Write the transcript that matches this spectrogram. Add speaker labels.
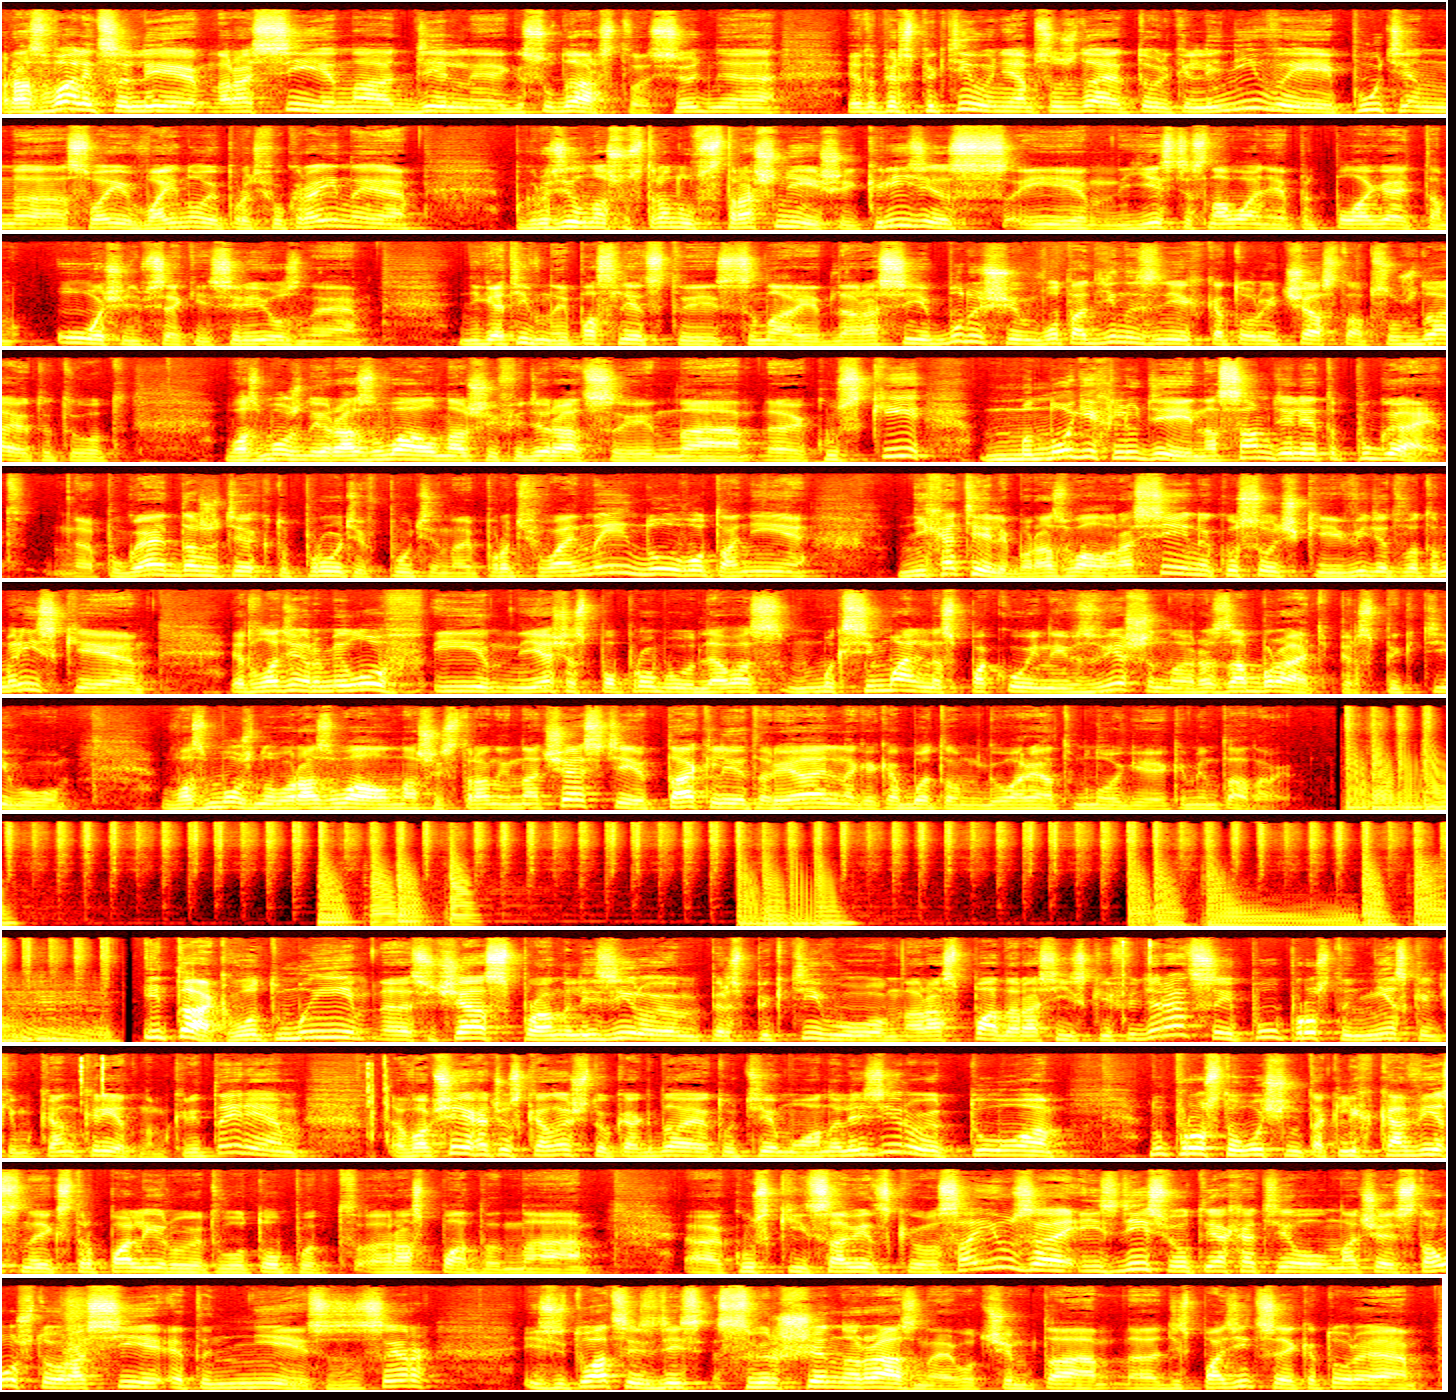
Speaker 1: Развалится ли Россия на отдельные государства? Сегодня эту перспективу не обсуждают только ленивые. Путин э, своей войной против Украины погрузил нашу страну в страшнейший кризис, и есть основания предполагать там очень всякие серьезные негативные последствия и сценарии для России в будущем. Вот один из них, который часто обсуждают, это вот возможный развал нашей федерации на э, куски, многих людей на самом деле это пугает. Пугает даже тех, кто против Путина и против войны, но вот они не хотели бы развала России на кусочки, видят в этом риски. Это Владимир Милов, и я сейчас попробую для вас максимально спокойно и взвешенно разобрать перспективу возможного развала нашей страны на части. Так ли это реально, как об этом говорят многие комментаторы? Итак, вот мы э, сейчас проанализируем перспективу распада Российской Федерации по просто нескольким конкретным критериям. Вообще я хочу сказать, что когда эту тему анализируют, то ну, просто очень так легковесно экстраполируют вот опыт распада на э, куски Советского Союза. И здесь вот я хотел начать с того, что Россия это не СССР, и ситуация здесь совершенно разная, вот чем та э, диспозиция, которая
